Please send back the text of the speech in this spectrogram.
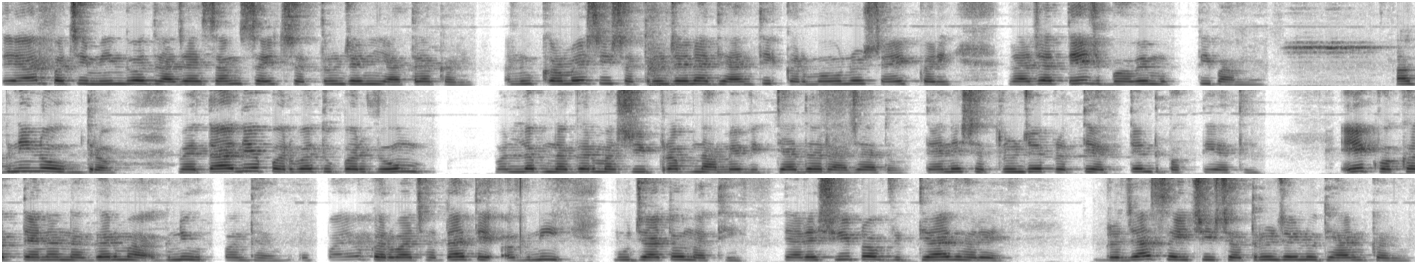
ત્યાર પછી મીનધ્વજ રાજાએ સંઘ સહિત શત્રુંજયની યાત્રા કરી. અનુક્રમે શ્રી શત્રુંજયના ધ્યાનથી કર્મોનો ક્ષય કરી રાજા તે જ ભવે મુક્તિ પામ્યા. અગ્નિનો ઉપદ્રવ. વૈતાદ્ય પર્વત ઉપર વ્યોમ વલ્લભનગરમાં શ્રીપ્રભ નામે વિદ્યાધર રાજા હતો. તેને શત્રુંજય પ્રત્યે અત્યંત ભક્તિ હતી. એક વખત તેના નગરમાં અગ્નિ ઉત્પન્ન થયો. ઉપાયો કરવા છતાં તે અગ્નિ બુજાતો નથી. ત્યારે શ્રીપ્રભ વિદ્યાધરે પ્રજા સહિત શત્રુંજયનું ધ્યાન કર્યું.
